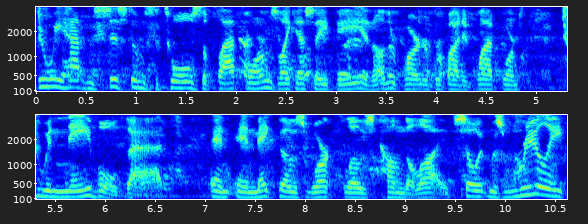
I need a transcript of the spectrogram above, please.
do we have the systems, the tools, the platforms like SAP and other partner provided platforms to enable that? And, and make those workflows come to life. So it was really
